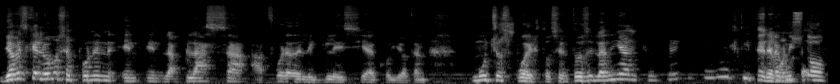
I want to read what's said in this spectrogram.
ya ves que luego se ponen en, en la plaza afuera de la iglesia de Coyoacán, muchos puestos. Entonces la niña, el títere Le bonito,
